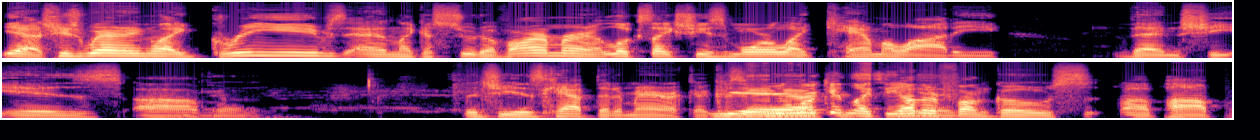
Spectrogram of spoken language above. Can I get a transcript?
yeah, she's wearing like greaves and like a suit of armor, and it looks like she's more like Camelot-y than she is um Okay. Than she is Captain America. Because if you look at like the other it. Funkos uh, pop,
